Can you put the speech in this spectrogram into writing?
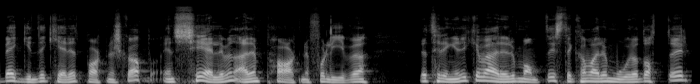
Begge indikerer et partnerskap. En sjelevenn er en partner for livet. Det trenger ikke være romantisk, det kan være mor og datter,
